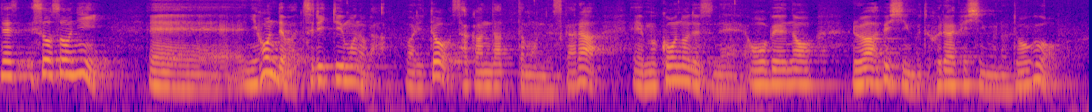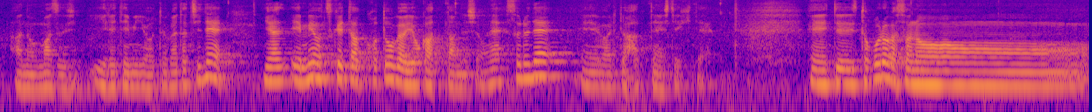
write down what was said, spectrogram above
で早々に、えー、日本では釣りっていうものが割と盛んだったもんですから、えー、向こうのですね欧米のルアーフィッシングとフライフィッシングの道具をあのまず入れてみようという形でいや目をつけたことが良かったんでしょうね。それで、えー、割と発展してきて、えー、でところがその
